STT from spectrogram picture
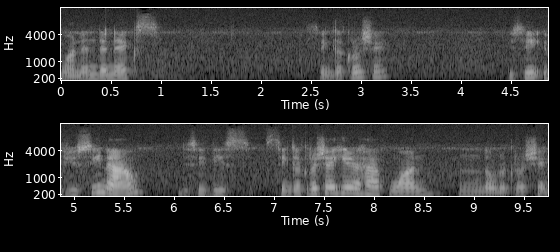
one in the next single crochet. You see if you see now you see this single crochet here I have one double crochet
